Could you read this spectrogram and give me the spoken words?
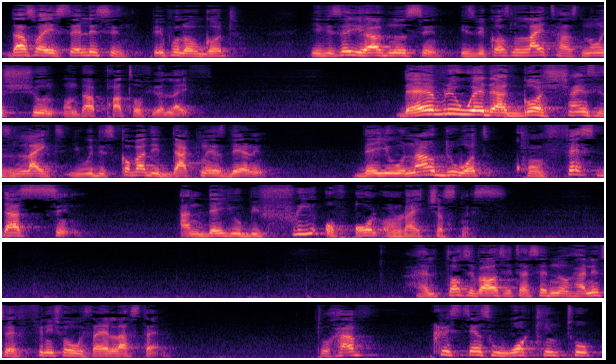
That's why he said, listen, people of God, If you say you have no sin, it's because light has not shone on that part of your life. That everywhere that God shines his light, you will discover the darkness therein. Then you will now do what? Confess that sin. And then you'll be free of all unrighteousness. I thought about it. I said, no, I need to finish what we started last time. To have Christians walk into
